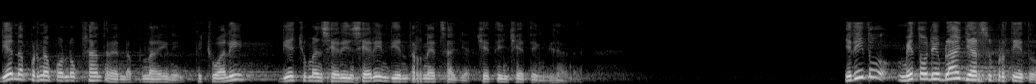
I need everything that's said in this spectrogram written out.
dia tidak pernah pondok pesantren, tidak pernah ini. Kecuali dia cuma sharing-sharing di internet saja, chatting-chatting di sana. Jadi itu metode belajar seperti itu,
